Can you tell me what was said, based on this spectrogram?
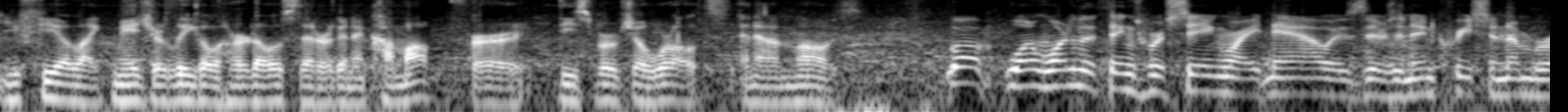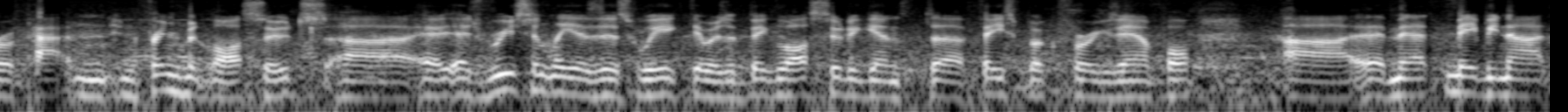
you feel like major legal hurdles that are going to come up for these virtual worlds and MMOs? Well, one, one of the things we're seeing right now is there's an increase in number of patent infringement lawsuits. Uh, as recently as this week, there was a big lawsuit against uh, Facebook, for example. Uh, maybe not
